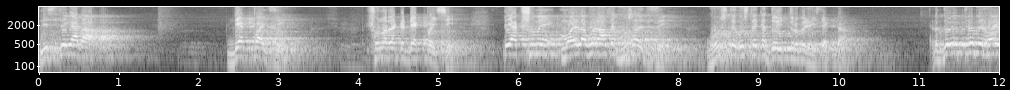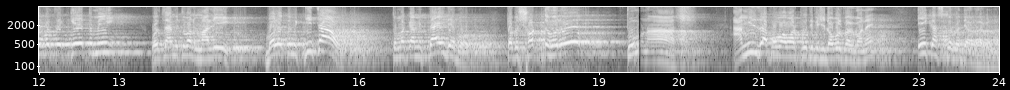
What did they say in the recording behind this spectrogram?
নিচ থেকে একটা ডেক পাইছে। সোনার একটা ডেক পাইছে। তো এক সময় ময়লা ভরে আসে ঘষা দিতেছে। ঘষতে ঘষতে একটা দরিদ্র বের হয়েছে একটা। একটা দরিদ্র বের হয়ে বলছে, কে তুমি? বলছে, আমি তোমার মালিক। বলো, তুমি কি চাও? তোমাকে আমি তাই দেব। তবে শর্ত হলো, তুমি নাশ আমি যা পাবো আমার প্রতিবেশী ডবল পাবে মানে এই কাজ করবে দেওয়া যাবে না।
